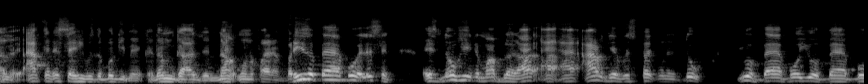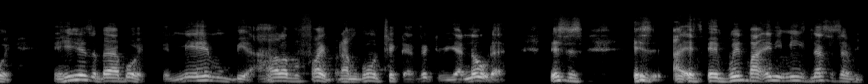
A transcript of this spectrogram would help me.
I could have said he was the boogeyman because them guys did not want to fight him. But he's a bad boy. Listen, it's no hate in my blood. I I I give respect when it's due. You a bad boy. You a bad boy, and he is a bad boy. And me and him will be a hell of a fight. But I'm going to take that victory. I know that. This is is it win by any means necessary.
